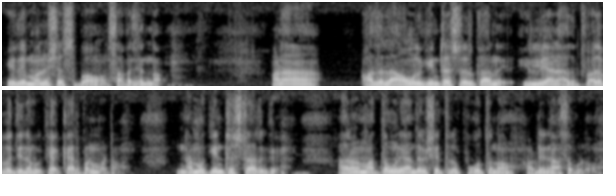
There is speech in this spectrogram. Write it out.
இது மனுஷ சுபாவம் சகஜம்தான். ஆனால் அதில் அவங்களுக்கு இன்ட்ரெஸ்ட் இருக்கான்னு இல்லையான்னு அது அதை பற்றி நம்ம கே கேர் பண்ண மாட்டோம். நமக்கு இன்ட்ரெஸ்ட்டாக இருக்குது அதனால் மற்றவங்களையும் அந்த விஷயத்தில் போற்றணும் அப்படின்னு ஆசைப்படுவோம்.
